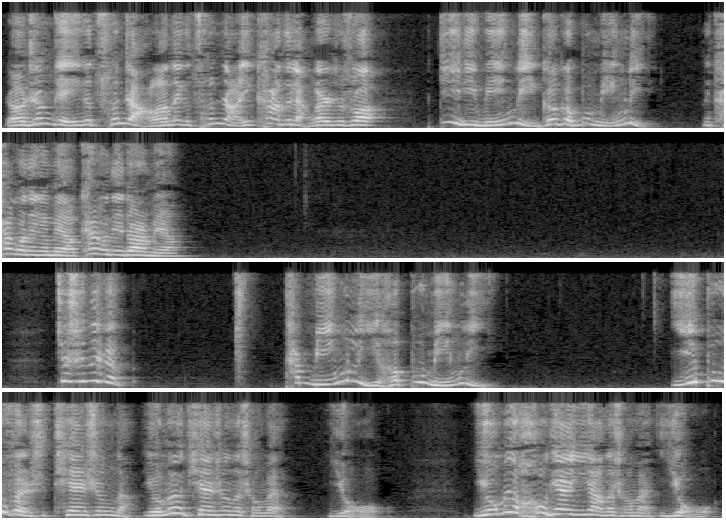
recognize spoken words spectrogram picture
然后扔给一个村长了。那个村长一看这两个人就说：“弟弟明理，哥哥不明理。”你看过那个没有？看过那段没有？就是那个他明理和不明理。部分是天生的，有没有天生的成分？有，有没有后天影响的成分？有。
